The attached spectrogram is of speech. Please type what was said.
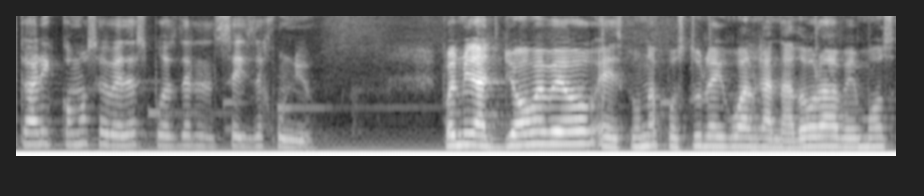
Cari, ¿cómo se ve después del 6 de junio? Pues mira, yo me veo eh, con una postura igual ganadora, vemos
